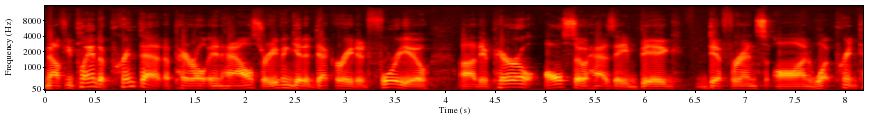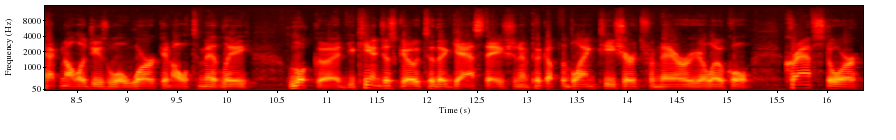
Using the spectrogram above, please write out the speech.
Now, if you plan to print that apparel in-house or even get it decorated for you, uh, the apparel also has a big difference on what print technologies will work and ultimately look good. You can't just go to the gas station and pick up the blank t-shirts from there or your local craft store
